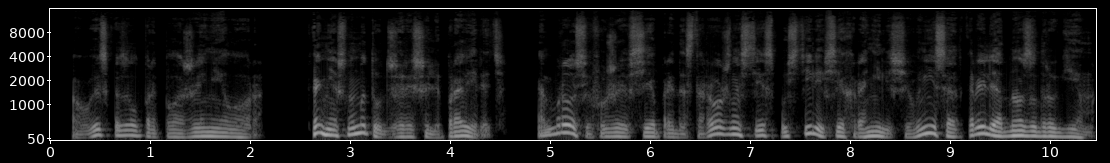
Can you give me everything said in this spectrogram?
— высказал предположение Лор. Конечно, мы тут же решили проверить. Отбросив уже все предосторожности, спустили все хранилища вниз и открыли одно за другим.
